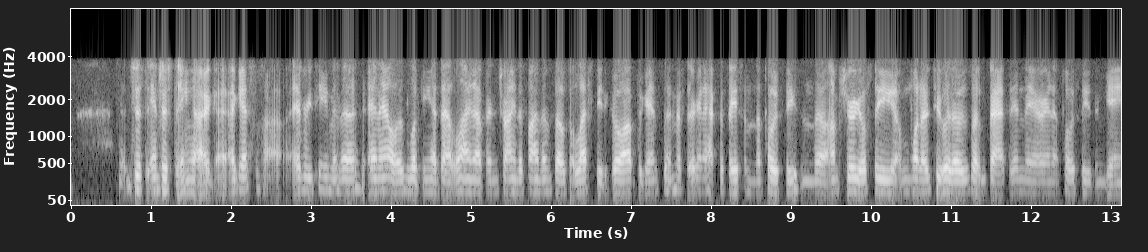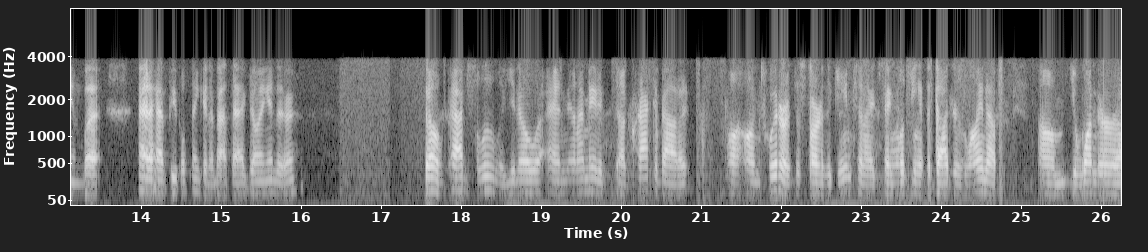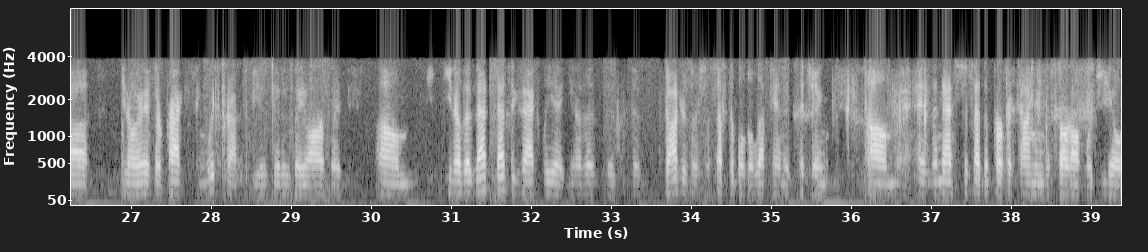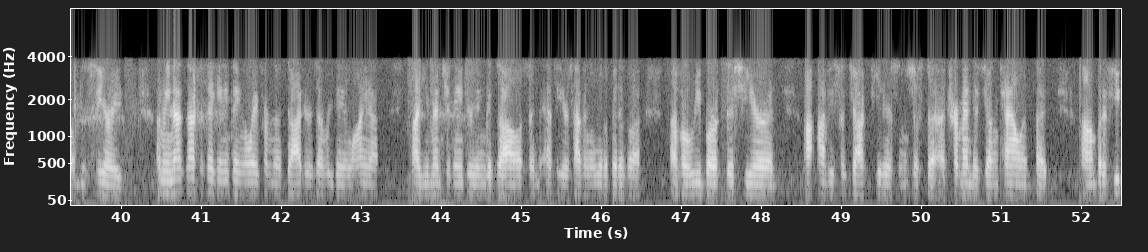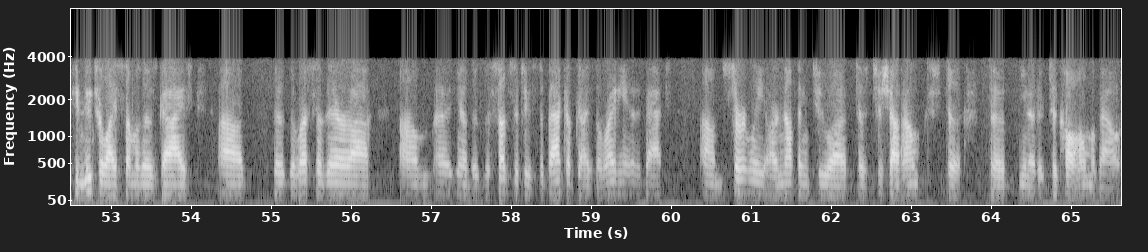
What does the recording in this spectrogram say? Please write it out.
just interesting. I, I guess uh, every team in the NL is looking at that lineup and trying to find themselves a lefty to go up against them if they're going to have to face them in the postseason. Uh, I'm sure you'll see one or two of those uh, bats in there in a postseason game, but I had to have people thinking about that going into. No, absolutely. You know, and and I made a, a crack about it on, Twitter at the start of the game tonight, saying looking at the Dodgers lineup, um, you wonder, uh, you know, if they're practicing witchcraft to be as good as they are. But um, you know, that that's that's exactly it. You know, the the, the Dodgers are susceptible to left-handed pitching, um, and the Nats just had the perfect timing to start off with Gio in the series. I mean, not not to take anything away from the Dodgers' everyday lineup. Uh, you mentioned Adrian Gonzalez and Ethier's having a little bit of a of a rebirth this year, and obviously Joc Pederson is just a, a tremendous young talent, but um, but if you can neutralize some of those guys, uh, the the rest of their uh, um, uh, you know the, the substitutes, the backup guys, the right-handed backs, um, certainly are nothing to uh, to, to shout home to to you know to, to call home about.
